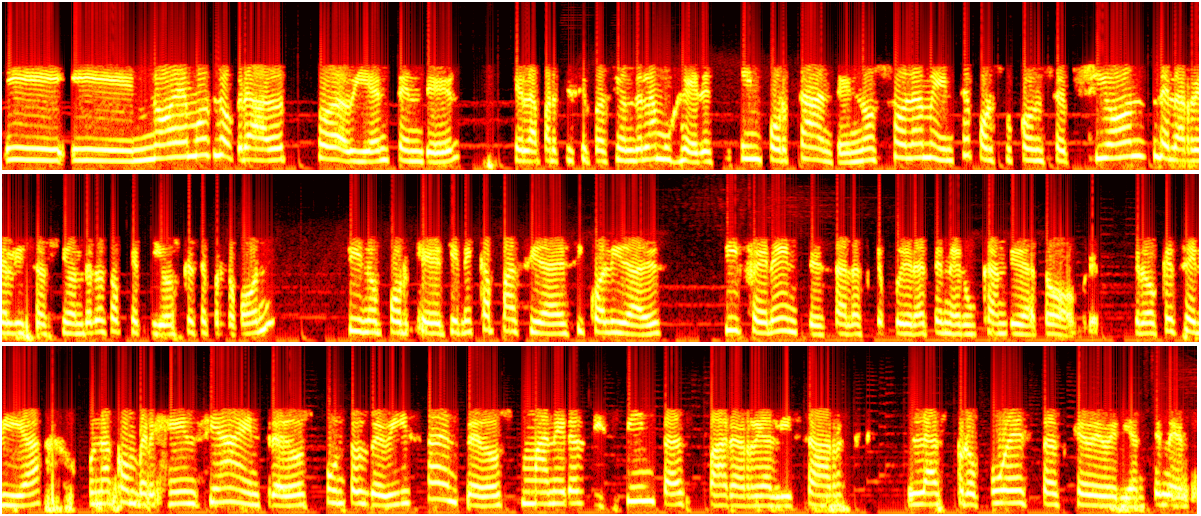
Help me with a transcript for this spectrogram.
Y, y no hemos logrado todavía entender que la participación de la mujer es importante, no solamente por su concepción de la realización de los objetivos que se proponen, sino porque tiene capacidades y cualidades diferentes a las que pudiera tener un candidato hombre. Creo que sería una convergencia entre dos puntos de vista, entre dos maneras distintas para realizar las propuestas que deberían tenerse,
